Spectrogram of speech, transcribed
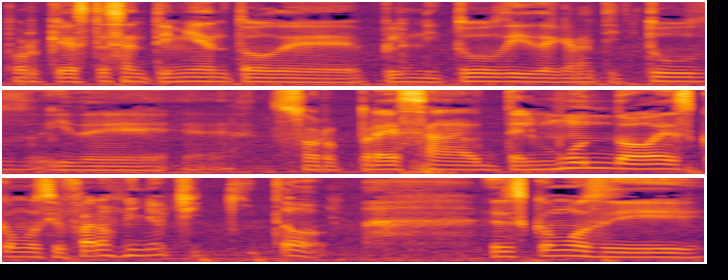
Porque este sentimiento de plenitud y de gratitud y de eh, sorpresa del mundo es como si fuera un niño chiquito. Es como si...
